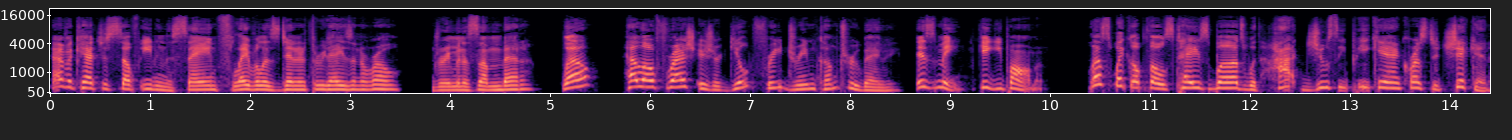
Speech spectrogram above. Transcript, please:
Ever catch yourself eating the same flavorless dinner three days in a row? Dreaming of something better? Well, HelloFresh is your guilt-free dream come true, baby. It's me, Kiki Palmer. Let's wake up those taste buds with hot, juicy pecan-crusted chicken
